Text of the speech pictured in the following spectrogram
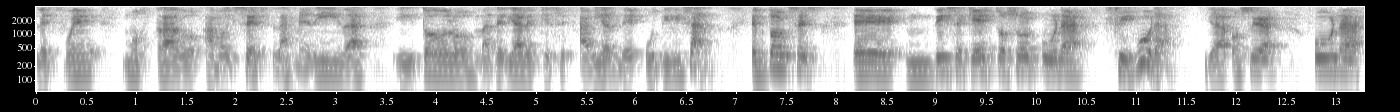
le fue mostrado a Moisés, las medidas y todos los materiales que se habían de utilizar. Entonces, eh, dice que estos son una figura, ¿ya? o sea, una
